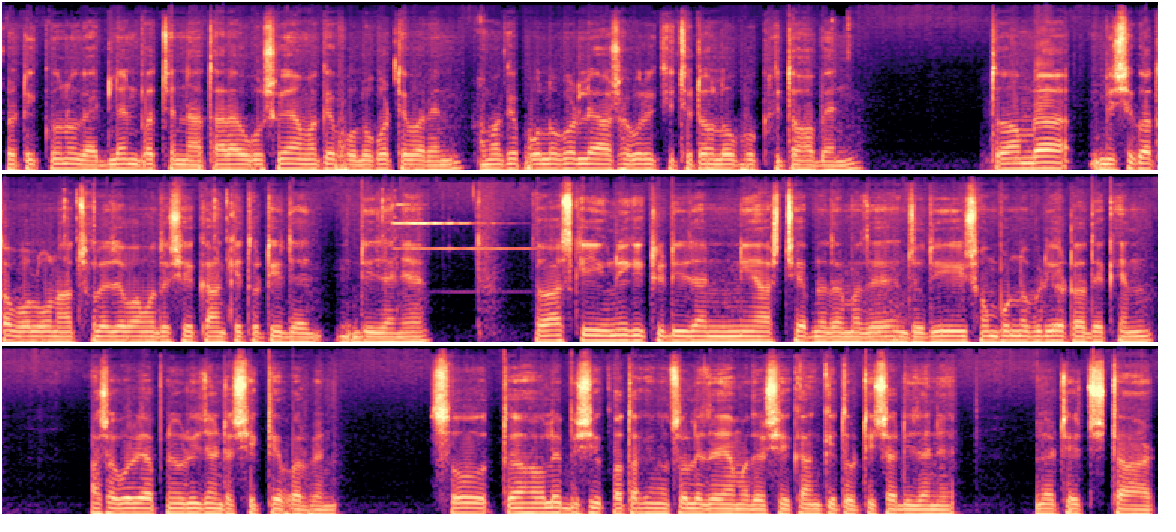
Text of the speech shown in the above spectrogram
সঠিক কোনো গাইডলাইন পাচ্ছেন না, তারা অবশ্যই আমাকে ফলো করতে পারেন। আমাকে ফলো করলে আশা করি কিছুটা হলেও উপকৃত হবেন। তো আমরা বেশি কথা বলব না, চলে যাব আমাদের সেই কাঙ্ক্ষিত ডিজাইনে তো আজকে ইউনিক একটি ডিজাইন নিয়ে আসছি আপনাদের মাঝে। যদি সম্পূর্ণ ভিডিওটা দেখেন, আশা করি আপনি ওই ডিজাইনটা শিখতে পারবেন। সো তাহলে বেশি কথা কেন চলে যায় আমাদের সেই কাঙ্ক্ষিত টি শার্ট ডিজাইনে লেটেস্ট স্টার্ট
